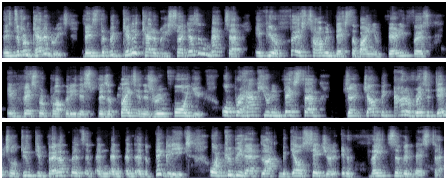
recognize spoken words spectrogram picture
there's different categories. There's the beginner category. So it doesn't matter if you're a first time investor buying your very first investment property. There's, there's a place and there's room for you. Or perhaps you're an investor j- jumping out of residential, doing developments and, and, and, and, the big leagues. Or it could be that, like Miguel said, you're an innovative investor.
